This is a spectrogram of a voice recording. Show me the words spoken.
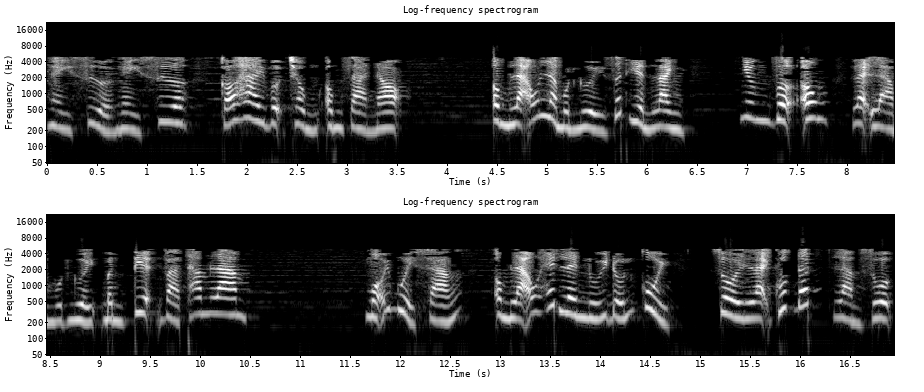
Ngày xưa ngày xưa, có hai vợ chồng ông già nọ. Ông lão là một người rất hiền lành, nhưng vợ ông lại là một người bần tiện và tham lam. Mỗi buổi sáng, ông lão hết lên núi đốn củi, rồi lại cuốc đất làm ruộng.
